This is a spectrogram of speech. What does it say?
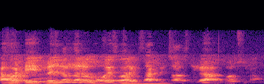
కాబట్టి ప్రజలందరూ పోలీసు వారికి సహకరించాల్సిందిగా కోరుచున్నాము.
